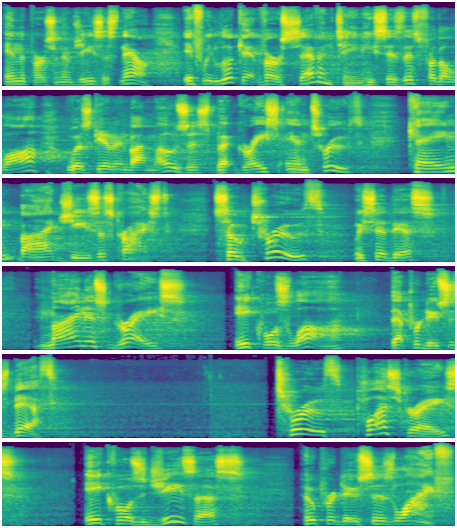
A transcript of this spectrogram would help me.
in the person of Jesus. Now, if we look at verse 17, he says this for the law was given by Moses, but grace and truth came by Jesus Christ. So, truth, we said this, minus grace equals law that produces death. Truth plus grace equals Jesus who produces life.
